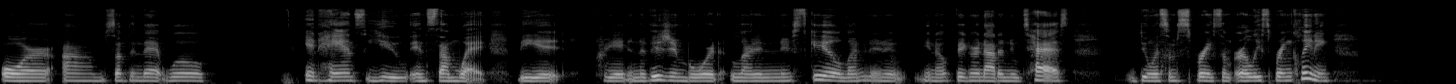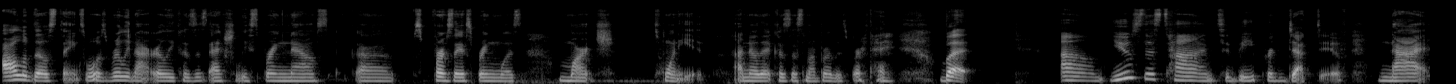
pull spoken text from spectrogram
or um, something that will enhance you in some way, be it creating a vision board, learning a new skill, learning a new, you know, figuring out a new task, doing some spring, some early spring cleaning. All of those things. Well, it's really not early because it's actually spring now. Uh, first day of spring was March 20th. I know that because it's my brother's birthday. But um, use this time to be productive, not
